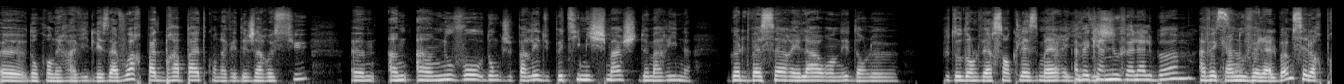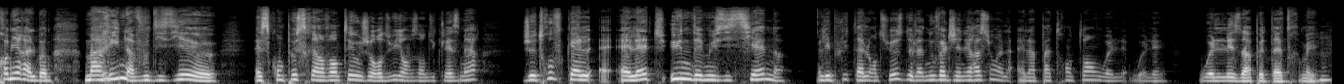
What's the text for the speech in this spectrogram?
Euh, donc on est ravis de les avoir. Pas de Brapad qu'on avait déjà reçu. Euh, un, un, nouveau, donc je parlais du petit mishmash de Marine, Goldwasser et là on est dans le plutôt dans le versant klezmer. Et avec un nouvel album. Avec un nouvel album, c'est leur premier album. Marine, vous disiez, euh, est-ce qu'on peut se réinventer aujourd'hui en faisant du klezmer? Je trouve qu'elle elle est une des musiciennes les plus talentueuses de la nouvelle génération. Elle, elle a pas 30 ans ou elle, où elle est, où elle les a peut-être, mais mhm.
